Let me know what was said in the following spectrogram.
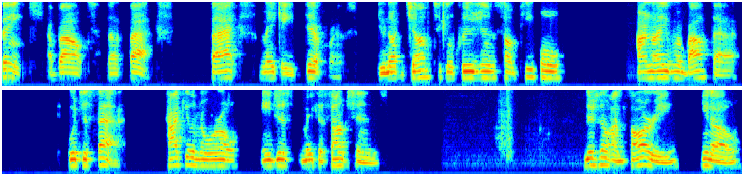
think about the facts. Facts make a difference. Do not jump to conclusions. Some people are not even about that, which is sad. How can you live in a world and you just make assumptions? There's no I'm sorry, you know,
